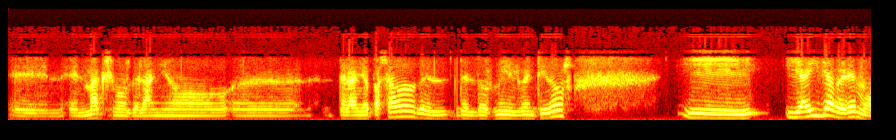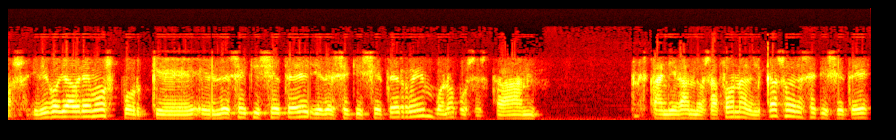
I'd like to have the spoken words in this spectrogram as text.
en, máximos del año eh, del año pasado, del, del 2022, y, y ahí ya veremos. Y digo ya veremos porque el SX7 y el SX7R, bueno, pues están están llegando a esa zona. En el caso del SX7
